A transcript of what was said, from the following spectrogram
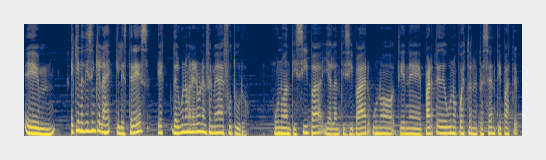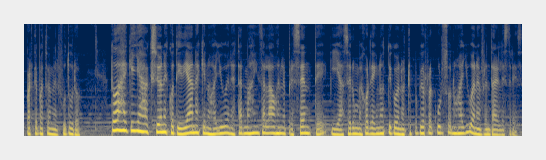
Em, hay quienes dicen que, el estrés es de alguna manera una enfermedad de futuro. Uno anticipa y al anticipar uno tiene parte de uno puesto en el presente y parte, parte puesto en el futuro todas aquellas acciones cotidianas que nos ayuden a estar más instalados en el presente y a hacer un mejor diagnóstico de nuestros propios recursos nos ayudan a enfrentar el estrés.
